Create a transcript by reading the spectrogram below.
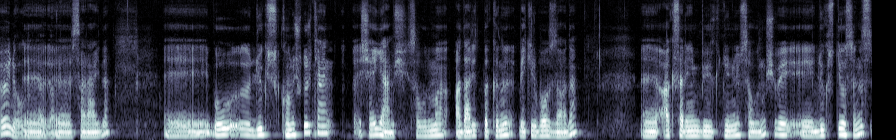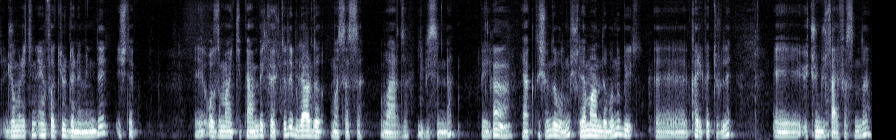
Öyle oldu. e, e, sarayda. E, bu lüks konuşulurken şey gelmiş. Savunma Adalet Bakanı Bekir Bozdağ'dan e, Aksaray'ın büyüklüğünü savunmuş ve e, lüks diyorsanız Cumhuriyet'in en fakir döneminde işte e, o zamanki Pembe Kök'te de bilardo masası vardı gibisinden bir Ha. yaklaşımda bulmuş. Leman da bunu bir e, karikatürle e, üçüncü sayfasında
